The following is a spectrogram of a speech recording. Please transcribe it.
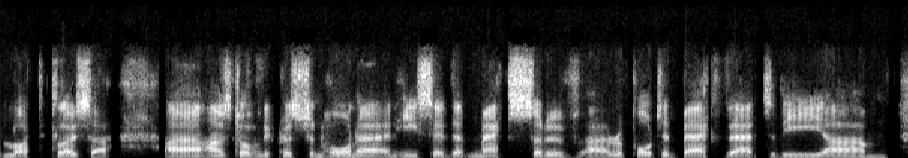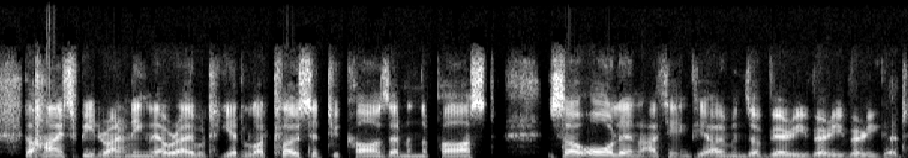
lot closer. Uh, I was talking to Christian Horner, and he said that Max sort of uh, reported back that the um, the high speed running they were able to get a lot closer to cars than in the past. So all in, I think the omens are very, very, very good.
